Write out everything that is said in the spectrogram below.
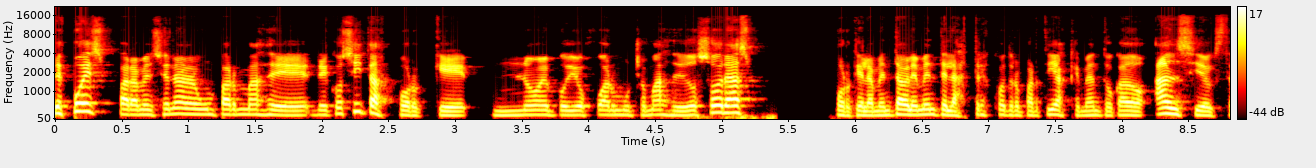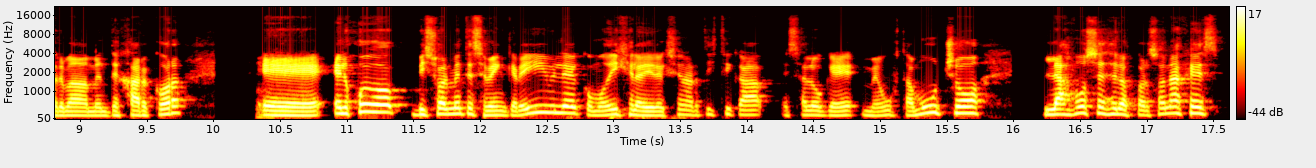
Después, para mencionar algún par más de, cositas, porque no he podido jugar mucho más de dos horas, porque lamentablemente las 3-4 partidas que me han tocado han sido extremadamente hardcore. Eh, el juego visualmente se ve increíble, como dije, la dirección artística es algo que me gusta mucho. Las voces de los personajes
